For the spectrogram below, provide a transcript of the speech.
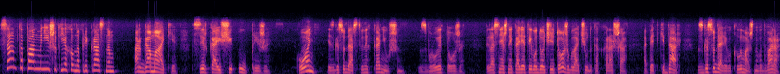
Сам-то пан Мнишек ехал на прекрасном аргамаке в сверкающей упряжи. Конь из государственных конюшен. Сбруя тоже. Белоснежная карета его дочери тоже была чудо как хороша. Опять-таки дар с государева колымажного двора.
